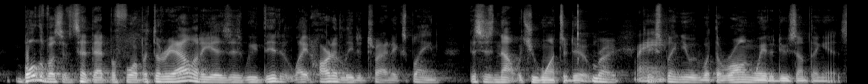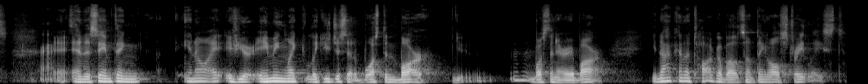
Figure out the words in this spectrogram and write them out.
Both of us have said that before, but the reality is, is we did it lightheartedly to try and explain this is not what you want to do. Right. Right. To explain you what the wrong way to do something is. Correct. And the same thing, you know, if you're aiming like like you just said, a Boston bar, you, Mm-hmm. Boston area bar, you're not going to talk about something all straight laced.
